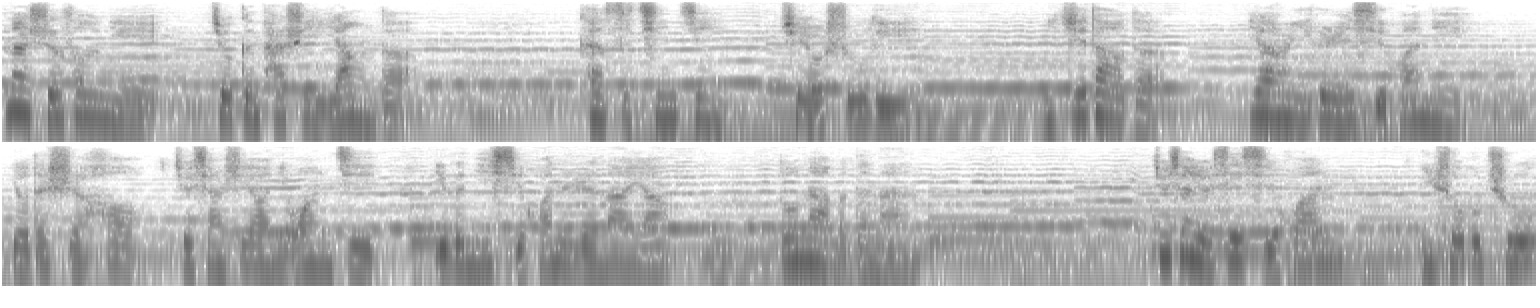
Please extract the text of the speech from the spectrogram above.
那时候你就跟他是一样的。看似亲近，却又疏离。你知道的，要让一个人喜欢你，有的时候就像是要你忘记一个你喜欢的人那样，都那么的难。就像有些喜欢，你说不出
